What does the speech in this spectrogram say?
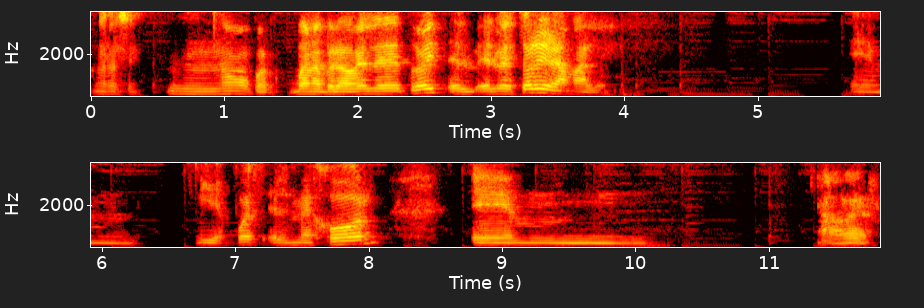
no lo sé. Mm, No me acuerdo. Bueno, pero el de Detroit, el, el vestuario era malo. Em, y después el mejor. em, a ver.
